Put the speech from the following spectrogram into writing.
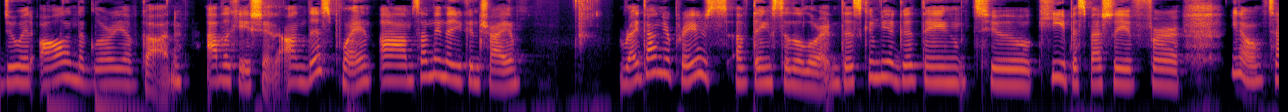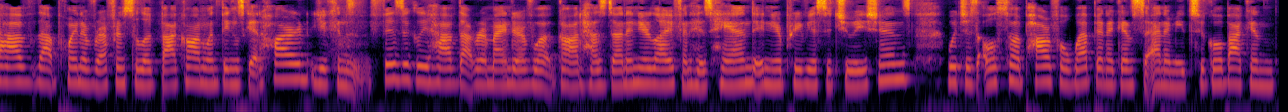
do it all in the glory of God. Application. On this point, um, something that you can try write down your prayers of thanks to the Lord. This can be a good thing to keep, especially for, you know, to have that point of reference to look back on when things get hard. You can physically have that reminder of what God has done in your life and his hand in your previous situations, which is also a powerful weapon against the enemy to go back and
